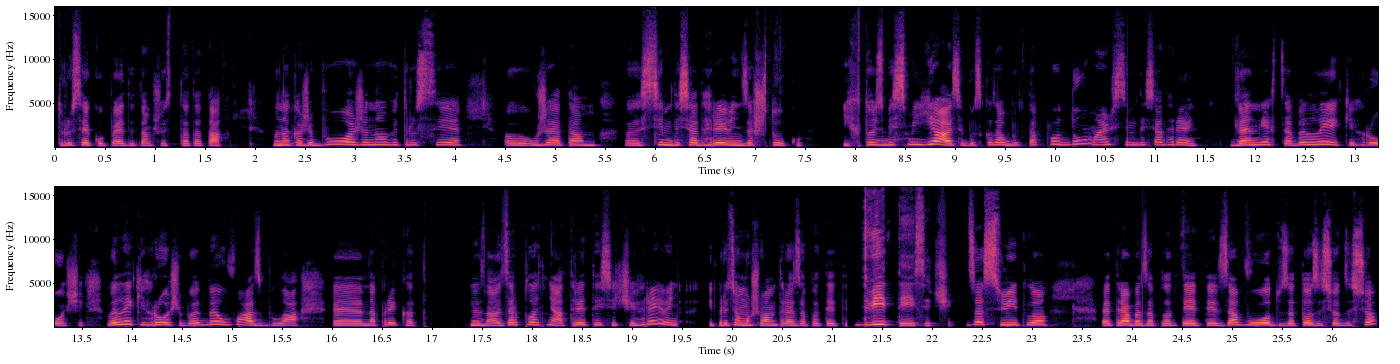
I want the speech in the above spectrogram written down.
труси купити, там щось та-та-та. Вона каже: Боже, нові труси вже там е, 70 гривень за штуку. І хтось би сміявся, бо сказав би, та подумаєш, 70 гривень. Для них це великі гроші, великі гроші. Бо якби у вас була, е, наприклад, не знаю, зарплатня 3 тисячі гривень, і при цьому, що вам треба заплатити 2 тисячі за світло, е, треба заплатити за воду, за то, за сьо, за сьо,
